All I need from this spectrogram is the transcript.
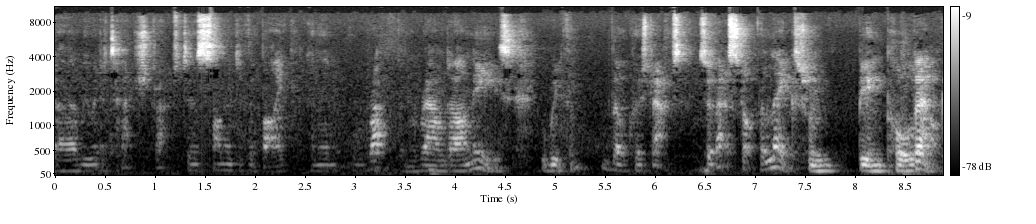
uh, we would attach straps to the side of the bike and then wrap them around our knees with Velcro straps. So that stopped the legs from being pulled out.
